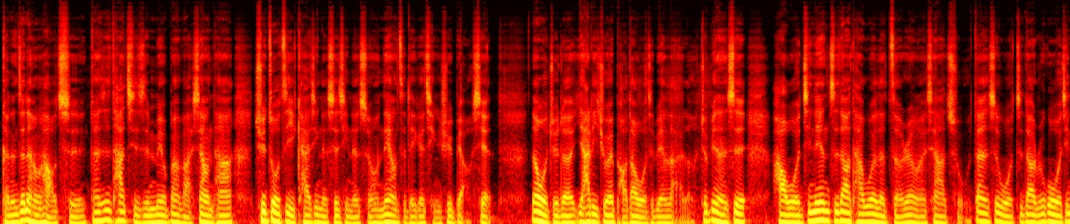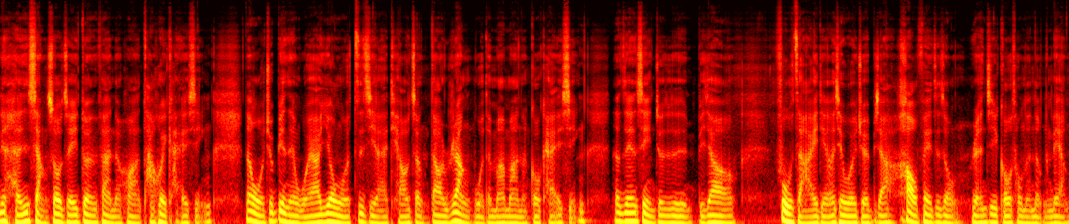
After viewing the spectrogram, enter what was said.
可能真的很好吃，但是他其实没有办法像他去做自己开心的事情的时候那样子的一个情绪表现。那我觉得压力就会跑到我这边来了，就变成是好，我今天知道他为了责任而下厨，但是我知道如果我今天很享受这一顿饭的话，他会开心，那我就变成我要用我自己来调整到让我的妈妈能够开心。那这件事情就是比较复杂一点，而且我也觉得比较耗费这种人际沟通的能量。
